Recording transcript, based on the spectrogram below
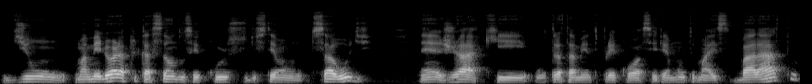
de um, uma melhor aplicação dos recursos do Sistema Único de Saúde, né, já que o tratamento precoce ele é muito mais barato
